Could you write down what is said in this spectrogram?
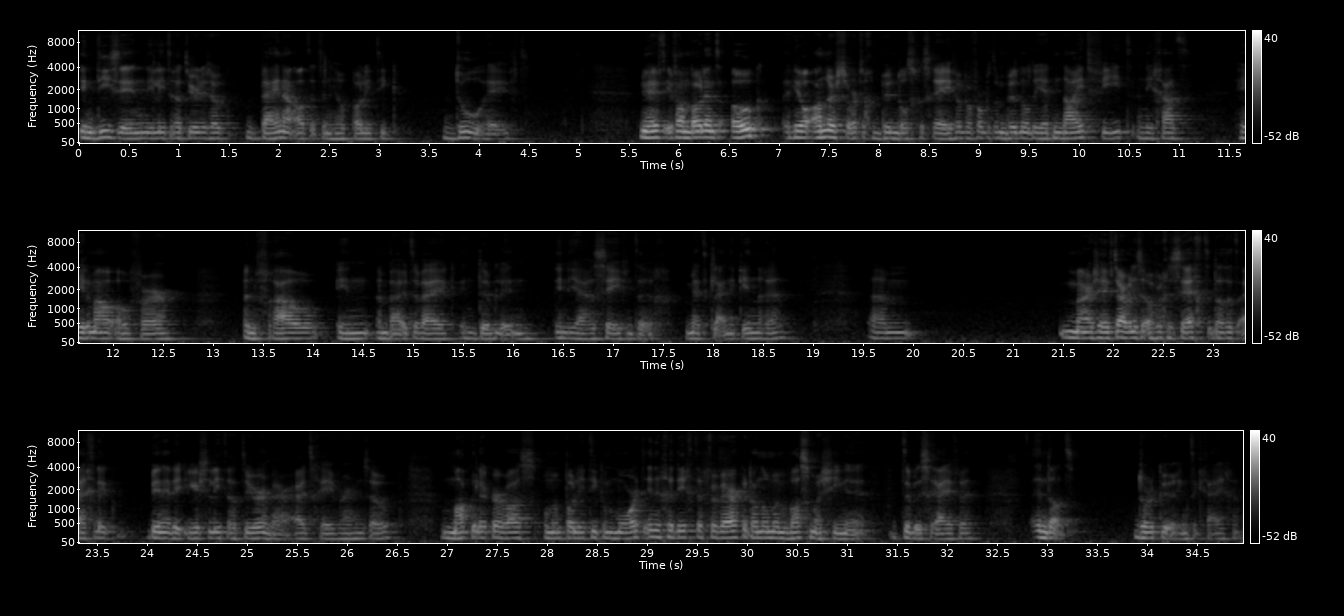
in die zin die literatuur dus ook bijna altijd een heel politiek doel heeft. Nu heeft Ivan Bolend ook heel andersoortige bundels geschreven. Bijvoorbeeld een bundel die heet Night Feed. En die gaat helemaal over een vrouw in een buitenwijk in Dublin in de jaren zeventig met kleine kinderen. Ehm, maar ze heeft daar wel eens over gezegd dat het eigenlijk binnen de Ierse literatuur en bij haar uitgever en zo makkelijker was om een politieke moord in een gedicht te verwerken dan om een wasmachine te beschrijven. En dat door de keuring te krijgen.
